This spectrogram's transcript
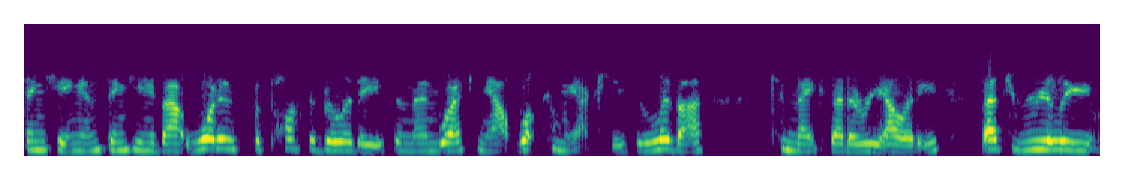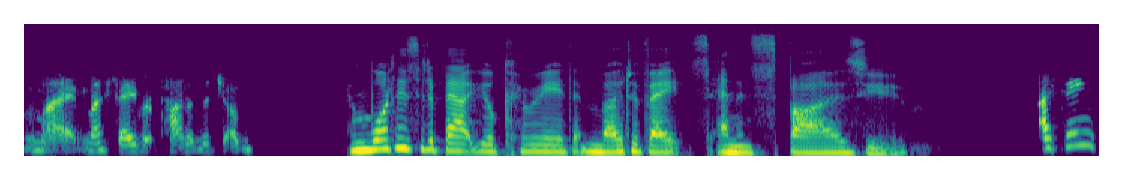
thinking and thinking about what is the possibilities and then working out what can we actually deliver to make that a reality. That's really my, my favorite part of the job. And what is it about your career that motivates and inspires you? I think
